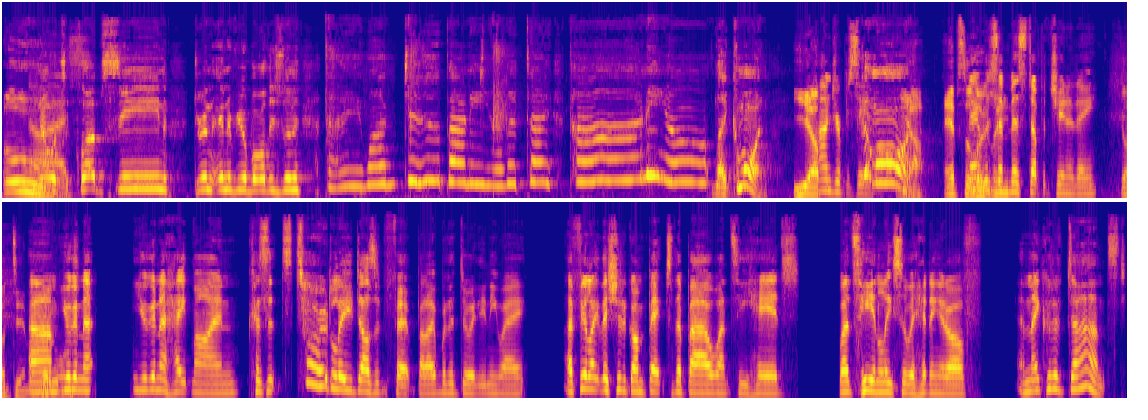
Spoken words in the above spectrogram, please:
Oh, You know, it's a club scene during the interview of all these women. I want to party all the time, party all. Like, come on, yep. Hundred percent. come on. Yeah, absolutely. That was a missed opportunity. God damn it. Um, you're gonna you're gonna hate mine because it totally doesn't fit, but I'm gonna do it anyway. I feel like they should have gone back to the bar once he had, once he and Lisa were hitting it off, and they could have danced,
